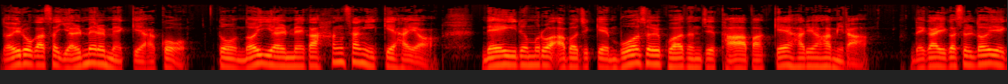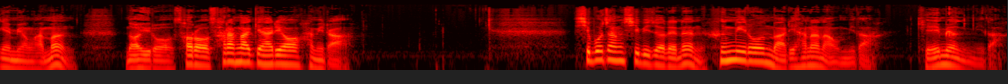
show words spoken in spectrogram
너희로 가서 열매를 맺게 하고 또 너희 열매가 항상 있게 하여 내 이름으로 아버지께 무엇을 구하든지 다 받게 하려 함이라. 내가 이것을 너희에게 명함은 너희로 서로 사랑하게 하려 함이라. 15장 12절에는 흥미로운 말이 하나 나옵니다. 계명입니다.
